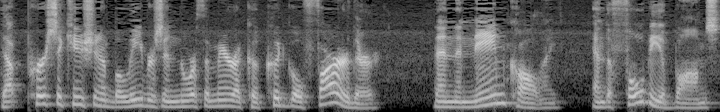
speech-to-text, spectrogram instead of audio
that persecution of believers in North America could go farther than the name calling and the phobia bombs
